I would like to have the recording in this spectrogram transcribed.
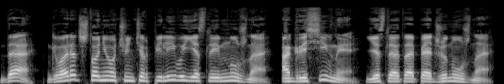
Да, говорят, что они очень терпеливы, если им нужно. Агрессивные, если это опять же нужно.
